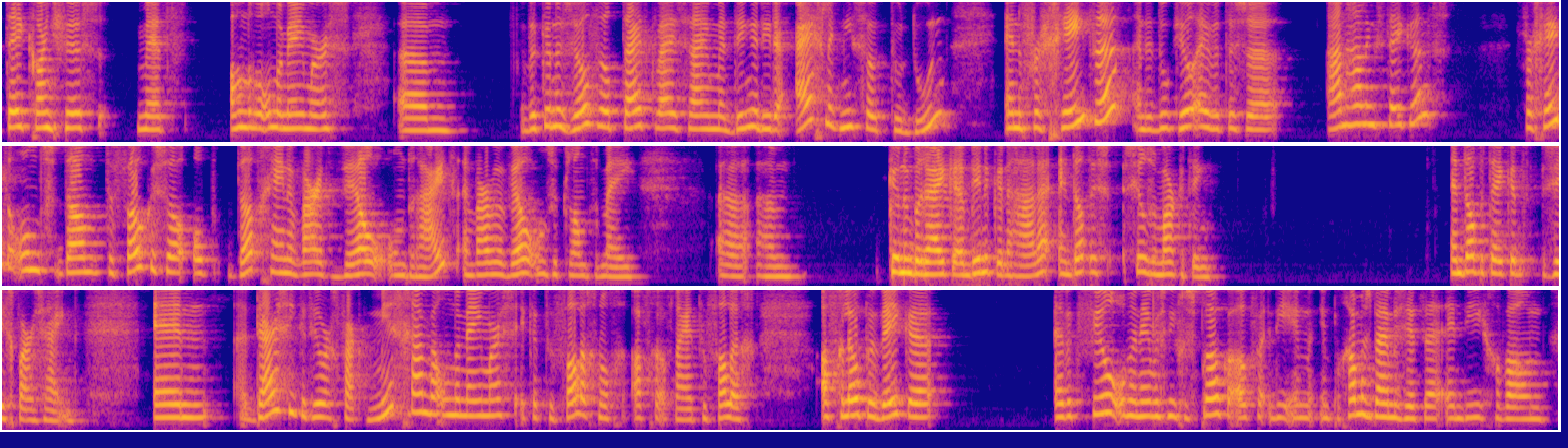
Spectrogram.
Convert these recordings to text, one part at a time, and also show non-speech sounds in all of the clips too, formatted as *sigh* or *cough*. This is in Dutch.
theekrantjes met andere ondernemers. Um, we kunnen zoveel tijd kwijt zijn met dingen die er eigenlijk niet zo toe doen. En vergeten, en dit doe ik heel even tussen aanhalingstekens, vergeten ons dan te focussen op datgene waar het wel om draait en waar we wel onze klanten mee uh, um, kunnen bereiken en binnen kunnen halen. En dat is sales en marketing. En dat betekent zichtbaar zijn. En eh, daar zie ik het heel erg vaak misgaan bij ondernemers. Ik heb toevallig nog afge of nou ja, toevallig afgelopen weken heb ik veel ondernemers nu gesproken, ook die in, in programma's bij me zitten en die gewoon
